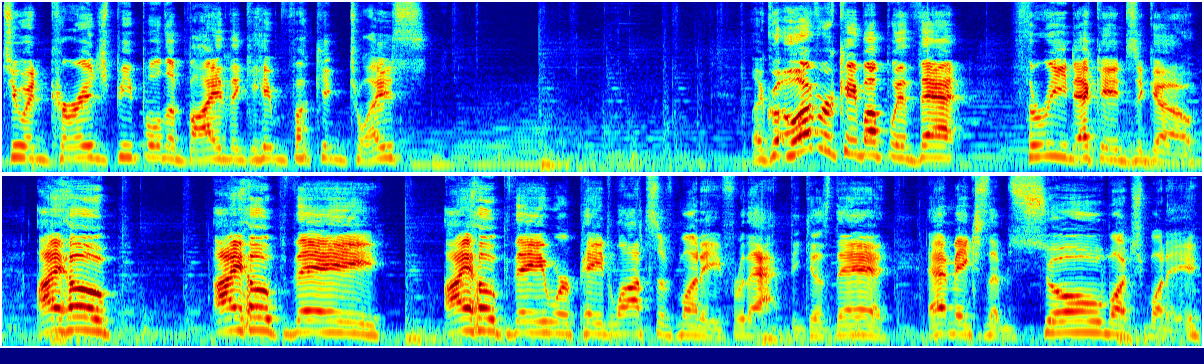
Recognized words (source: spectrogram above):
to encourage people to buy the game fucking twice? Like whoever came up with that 3 decades ago, I hope I hope they I hope they were paid lots of money for that because they that makes them so much money.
